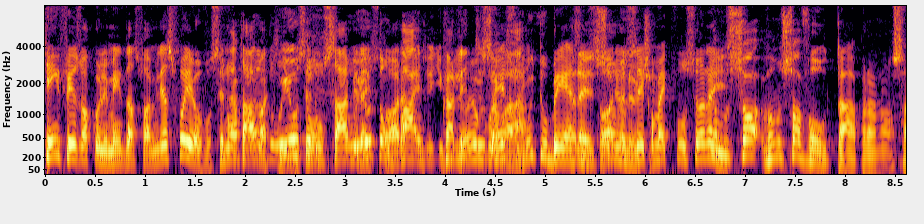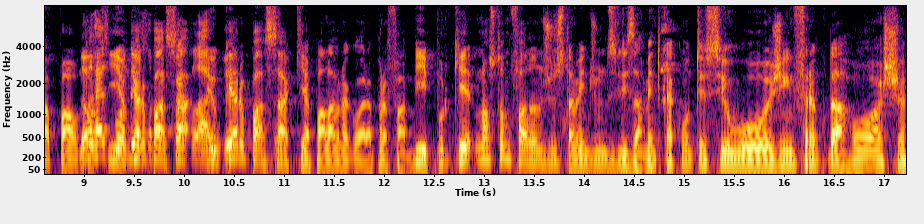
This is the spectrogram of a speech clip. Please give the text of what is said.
Quem fez o acolhimento das famílias foi eu. Você não Tá estava falando aqui, do você não sabe da Wilton história. Paz. Então eu conheço muito bem essa Peraí, um história, eu sei como é que funciona vamos isso. Só, vamos só voltar para a nossa pauta Não aqui. Eu quero passar, claro, eu viu? quero passar aqui a palavra agora para Fabi, porque nós estamos falando justamente de um deslizamento que aconteceu hoje em Franco da Rocha,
